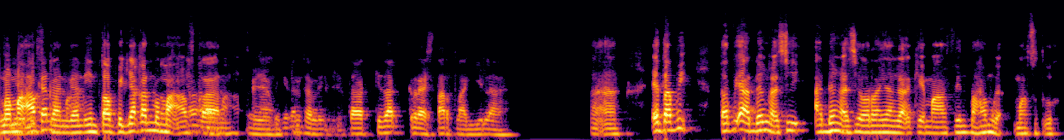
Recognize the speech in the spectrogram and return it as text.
Memaafkan kan, in topiknya kan memaafkan. Oh, iya, Ini kan saling kita kita restart lagi lah. Heeh. Eh tapi tapi ada nggak sih ada nggak sih orang yang nggak kayak maafin paham nggak maksudku?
